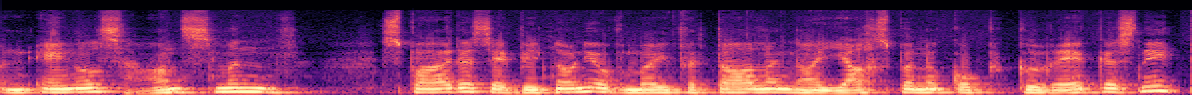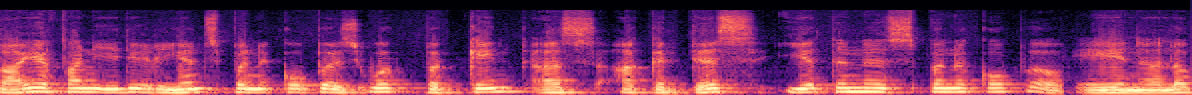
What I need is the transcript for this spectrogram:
in Engels Huntsman spiders. Ek weet nou nie of my vertaling na jagspinnekop korrek is nie. Baie van hierdie reënspinnekoppe is ook bekend as Akedus etende spinnekoppe en hulle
